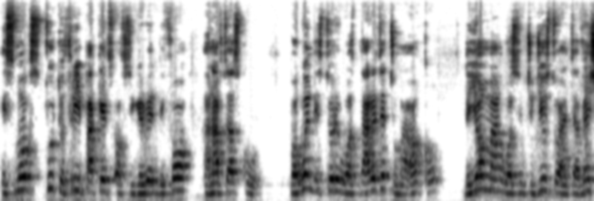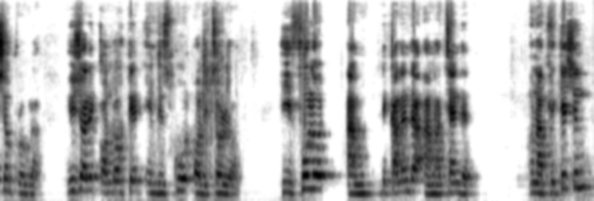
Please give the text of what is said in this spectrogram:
He smokes two to three packets of cigarette before and after school. But when the story was narrated to my uncle, the young man was introduced to an intervention program usually conducted in the school auditorium. He followed um, the calendar and attended. On application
